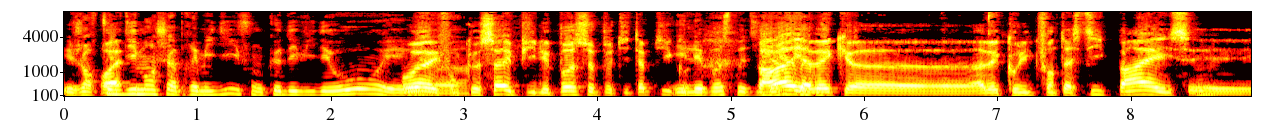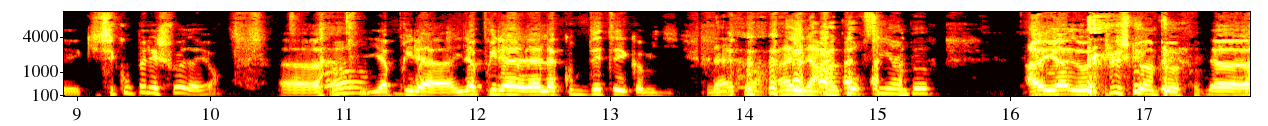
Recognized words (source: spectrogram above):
et genre tout Ouais. le dimanche après-midi, ils font que des vidéos et ouais, euh, ils font que ça et puis ils les postent petit à petit. Quoi. ils les postent petit à Pareil petit. avec euh, avec Colique Fantastique, pareil, c'est qui s'est coupé les cheveux d'ailleurs. Euh, Oh, il a pris la, il a pris la, la- la coupe d'été comme il dit. d'accord. Ah, il a raccourci un peu. Ah, il a euh, plus qu'un peu. Euh,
